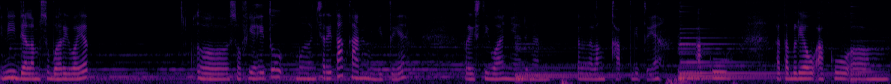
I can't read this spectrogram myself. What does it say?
Ini dalam sebuah riwayat uh, Sofia itu menceritakan begitu ya peristiwanya dengan uh, lengkap gitu ya. Aku kata beliau aku um,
